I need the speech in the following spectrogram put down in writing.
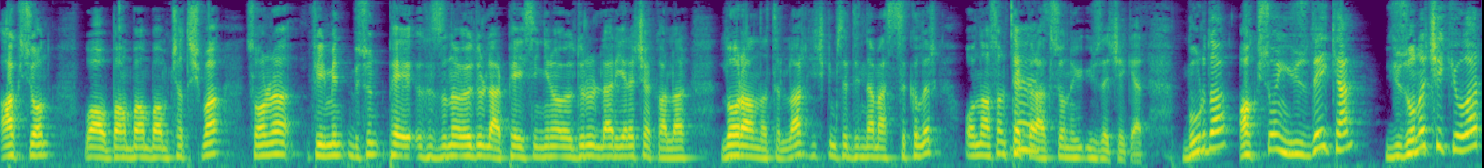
aksiyon wow bam bam bam çatışma sonra filmin bütün pe- hızını öldürürler pacingini öldürürler yere çakarlar lore anlatırlar hiç kimse dinlemez sıkılır ondan sonra tekrar Evet. aksiyonu yüze çeker. Burada aksiyon yüzdeyken 110'a çekiyorlar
